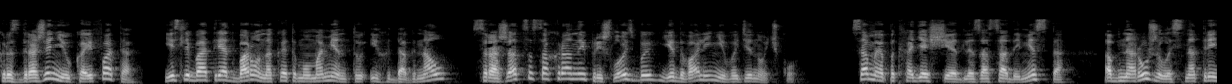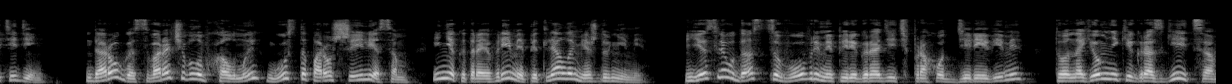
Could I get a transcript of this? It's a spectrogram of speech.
К раздражению Кайфата, если бы отряд барона к этому моменту их догнал, сражаться с охраной пришлось бы едва ли не в одиночку. Самое подходящее для засады место обнаружилось на третий день. Дорога сворачивала в холмы, густо поросшие лесом, и некоторое время петляла между ними. Если удастся вовремя перегородить проход деревьями, то наемники Грозгейца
